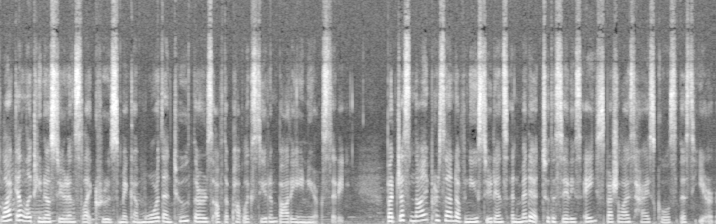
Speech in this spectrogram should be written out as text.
Black and Latino students like Cruz make up more than two thirds of the public student body in New York City. But just 9% of new students admitted to the city's eight specialized high schools this year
